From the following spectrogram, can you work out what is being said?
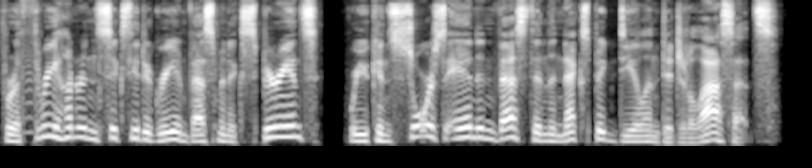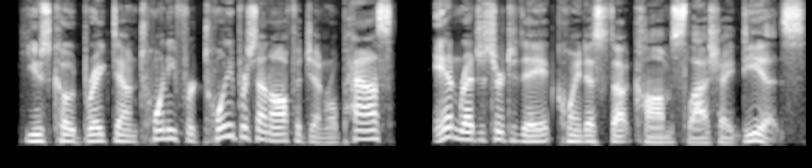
for a 360 degree investment experience where you can source and invest in the next big deal in digital assets. Use code BREAKDOWN20 for 20% off a general pass and register today at coindesk.com slash ideas.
